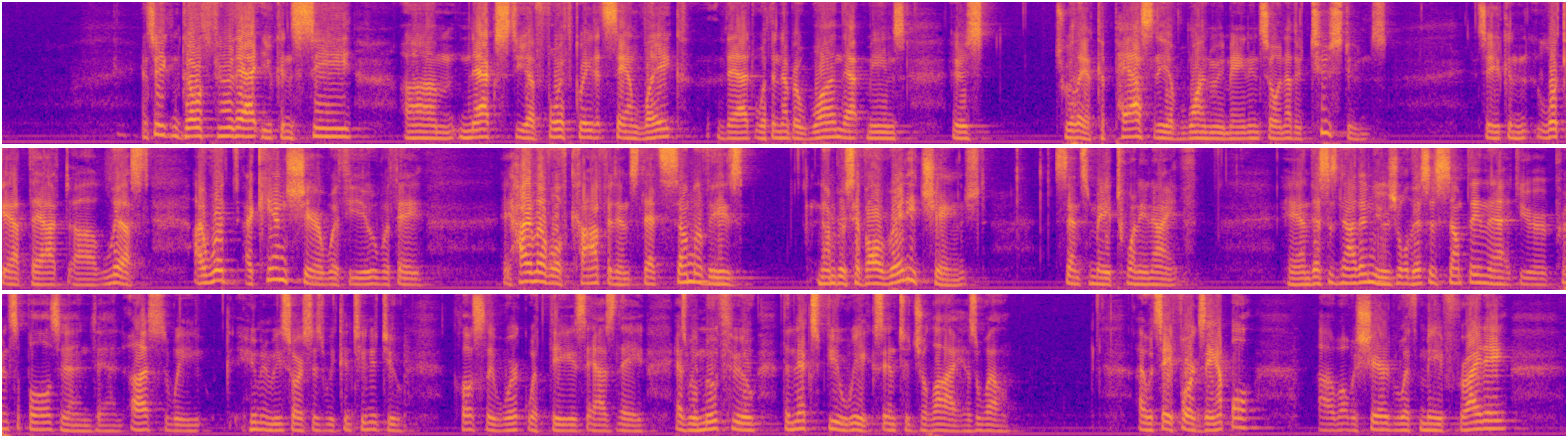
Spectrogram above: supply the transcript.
And so you can go through that. You can see um, next, you have fourth grade at Sand Lake, that with the number one, that means there's truly a capacity of one remaining, so another two students. So you can look at that uh, list. I would, I can share with you with a, a high level of confidence that some of these numbers have already changed since May 29th. And this is not unusual. This is something that your principals and, and us, we, human resources, we continue to closely work with these as they, as we move through the next few weeks into July as well. I would say, for example, uh, what was shared with me Friday,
